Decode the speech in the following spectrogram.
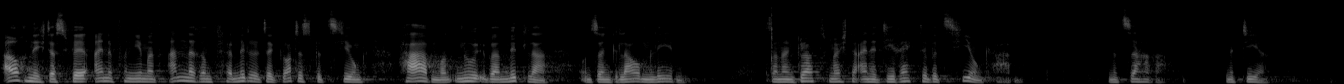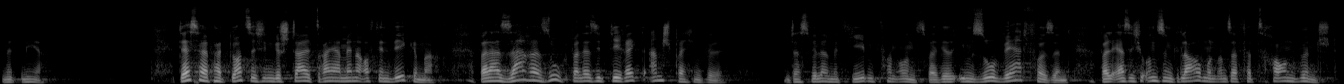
Auch nicht, dass wir eine von jemand anderem vermittelte Gottesbeziehung haben und nur über Mittler unseren Glauben leben, sondern Gott möchte eine direkte Beziehung haben mit Sarah, mit dir, mit mir. Deshalb hat Gott sich in Gestalt dreier Männer auf den Weg gemacht, weil er Sarah sucht, weil er sie direkt ansprechen will. Und das will er mit jedem von uns, weil wir ihm so wertvoll sind, weil er sich unseren Glauben und unser Vertrauen wünscht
